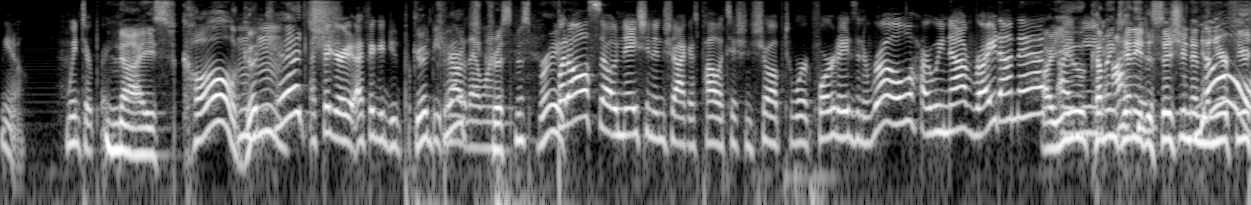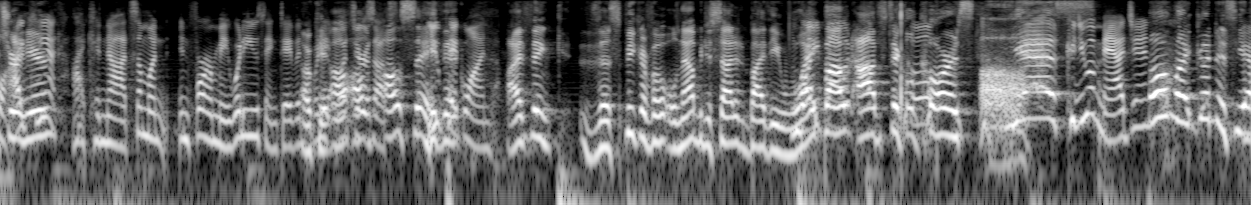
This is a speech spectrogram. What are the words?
you know, winter break. Nice call. Good catch. Mm-hmm. I figured I figured you'd Good be proud of that one. Christmas break. But also, nation in shock as politicians show up to work four days in a row. Are we not right on that? Are I you mean, coming to I any can- decision in the near future I here? Can't, I cannot. Someone inform me. What do you think, David? What Okay, you- what's I'll, your I'll. I'll say you pick one. I think the speaker vote will now be decided by the Wipeout wipeout, obstacle course. Oh. yes. Could you imagine? Oh my goodness, yes.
